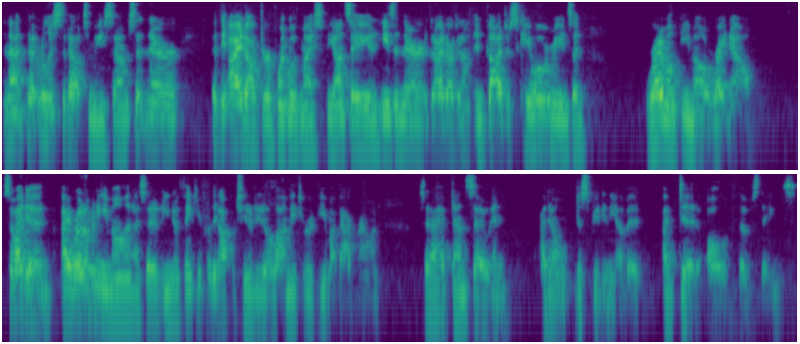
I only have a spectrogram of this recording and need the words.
and that that really stood out to me. So I'm sitting there at the eye doctor appointment with my fiance, and he's in there at the eye doctor, and God just came over me and said, "Write him an email right now." So I did. I wrote him an email and I said, you know, thank you for the opportunity to allow me to review my background. I said I have done so and I don't dispute any of it. I did all of those things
